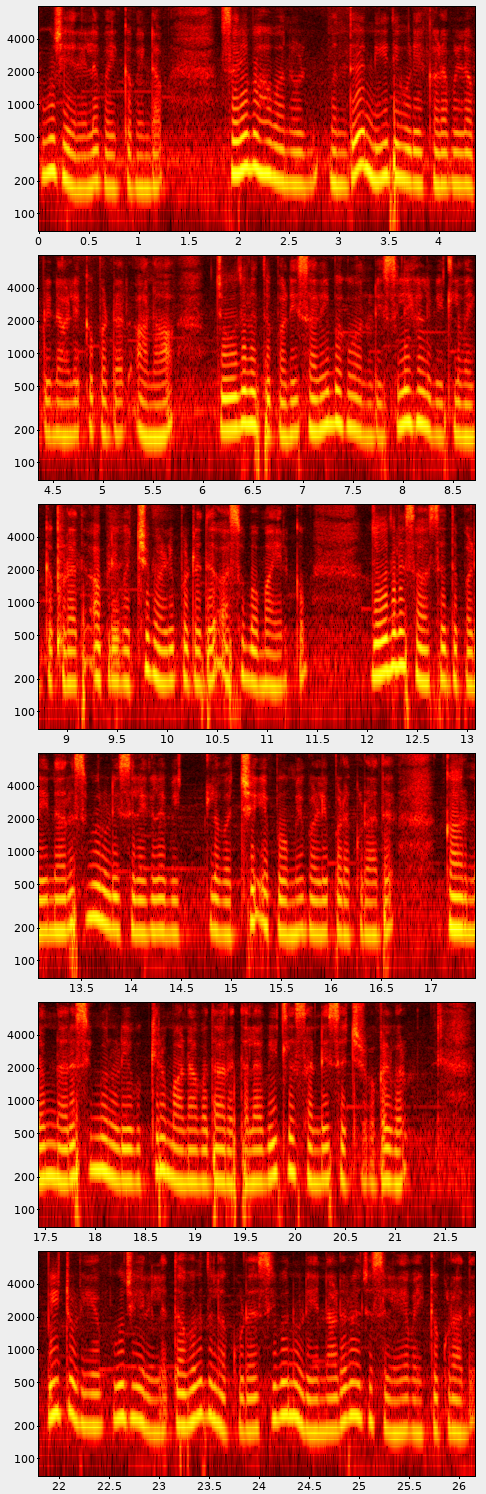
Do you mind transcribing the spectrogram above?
பூஜை அறையில் வைக்க வேண்டாம். சனி பகவான் வந்து நீதியுடைய கடவுள் அப்படின்னு அழைக்கப்பட்டார். ஆனால் ஜோதிடத்துப்படி சனி பகவானுடைய சிலைகளை வீட்டில் வைக்கக்கூடாது. அப்படி வச்சு வழிபடுறது அசுபமாக இருக்கும். ஜோதிட சாஸ்திரத்துப்படி நரசிம்மருடைய சிலைகளை வீட்டில் வச்சு எப்போவுமே வழிபடக்கூடாது. காரணம் நரசிம்மனுடைய உக்கிரமான அவதாரத்தில் வீட்டில் சண்டை சச்சரவுகள் வரும். வீட்டுடைய பூஜை அறையில் தவறுதலாக கூட சிவனுடைய நடராஜ சிலையை வைக்கக்கூடாது.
